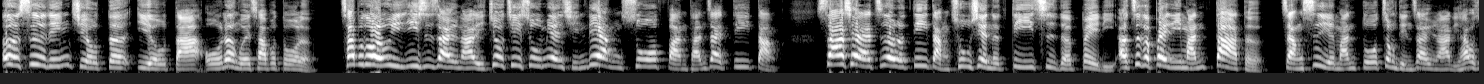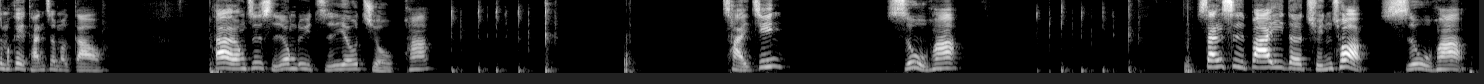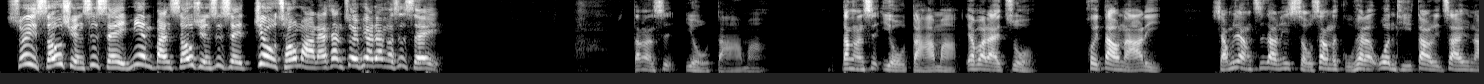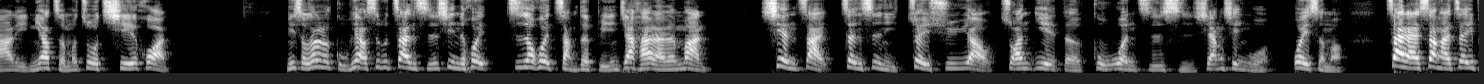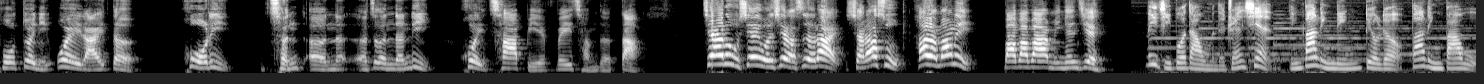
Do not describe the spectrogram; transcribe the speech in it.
二四零九的友达，我认为差不多了，差不多的意意思在于哪里？就技术面型量缩反弹在低档杀下来之后的低档出现了第一次的背离啊，这个背离蛮大的，涨势也蛮多，重点在于哪里？它为什么可以弹这么高？它的融资使用率只有九趴，彩金十五趴。三四八一的群创十五趴，所以首选是谁？面板首选是谁？就筹码来看，最漂亮的是谁？当然是友达嘛，当然是友达嘛。要不要来做？会到哪里？想不想知道你手上的股票的问题到底在于哪里？你要怎么做切换？你手上的股票是不是暂时性的会之后会涨得比人家还要来得慢？现在正是你最需要专业的顾问知识，相信我。为什么？再来上海这一波，对你未来的获利成呃能呃这个能力会差别非常的大。加入谢一文谢老师的 line 小老鼠 Hello Money 八八八，明天见。立即拨打我们的专线零八零零六六八零八五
